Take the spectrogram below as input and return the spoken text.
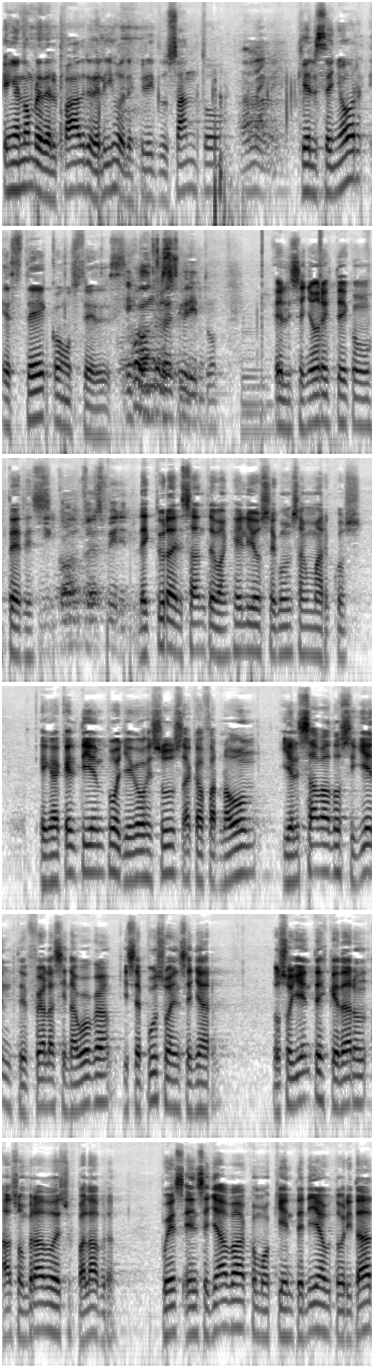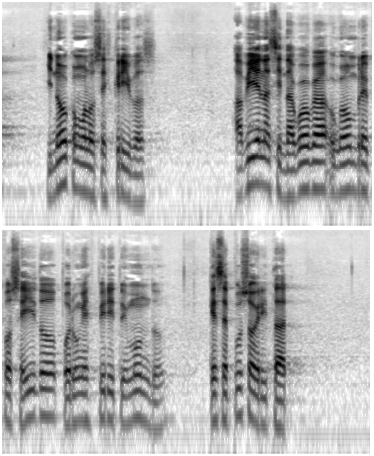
En el nombre del Padre, del Hijo, del Espíritu Santo. Amén. Que el Señor esté con ustedes. Y con tu espíritu. El Señor esté con ustedes. Y con tu espíritu. Lectura del Santo Evangelio según San Marcos. En aquel tiempo llegó Jesús a Cafarnaúm y el sábado siguiente fue a la sinagoga y se puso a enseñar. Los oyentes quedaron asombrados de sus palabras, pues enseñaba como quien tenía autoridad y no como los escribas. Había en la sinagoga un hombre poseído por un espíritu inmundo, que se puso a gritar,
